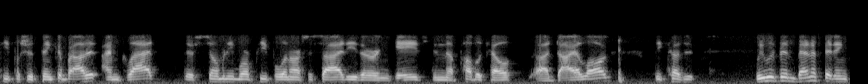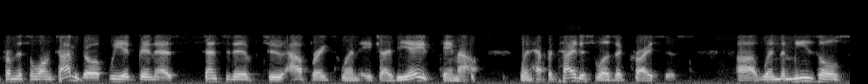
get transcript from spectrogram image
people should think about it. I'm glad there's so many more people in our society that are engaged in the public health uh, dialogue because it's we would have been benefiting from this a long time ago if we had been as sensitive to outbreaks when HIV/AIDS came out, when hepatitis was a crisis, uh, when the measles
